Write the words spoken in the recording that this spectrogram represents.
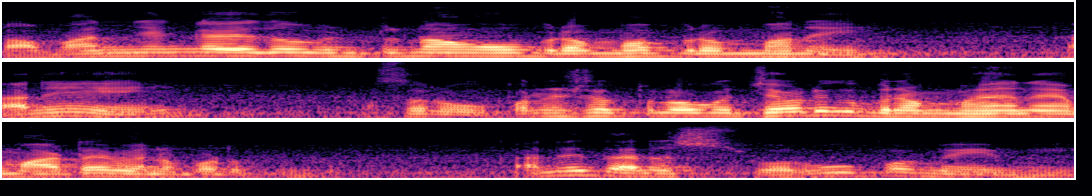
సామాన్యంగా ఏదో వింటున్నాము బ్రహ్మ బ్రహ్మని. కానీ అసలు ఉపనిషత్తులోకి వచ్చేవాడికి బ్రహ్మ అనే మాట వినపడుతుంది. కానీ దాని స్వరూపమేమి?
